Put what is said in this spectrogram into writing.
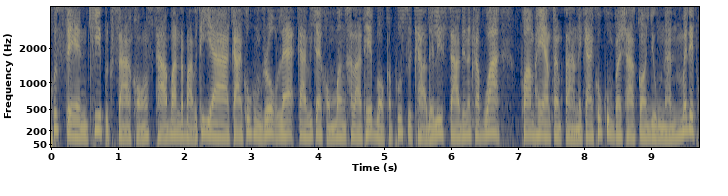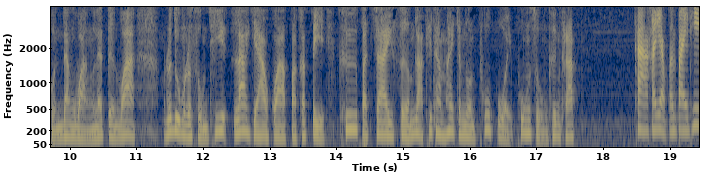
ฮุสเซนที่ปรึกษาของสถาบันระบาดวิทยาการควบคุมโรค และการวิจัยของบังคลาเทศบอกกับผู้สื่อข่าวเดลี่สตาร์ด้วยนะครับว่าความพยายามต่างๆ ในการควบคุมประชากรยุงนั้นไม่ได้ผลดังหวัง และเตือนว่าฤดูมรสุมที่ลากยาวกว่าปกติ คือปัจจัยเสริมหลักที่ทำให้จำนวนผู้ป่วยพุ่งสูงขึ้นครับ ค่ะขยับกันไปที่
